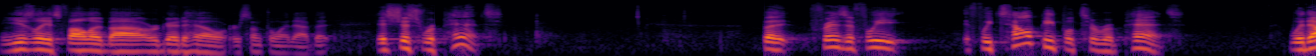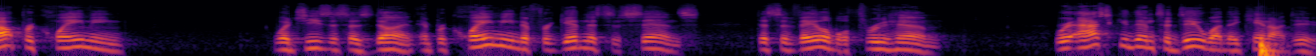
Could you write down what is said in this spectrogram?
usually it's followed by, or go to hell, or something like that. But it's just repent. But, friends, if we, if we tell people to repent without proclaiming what Jesus has done and proclaiming the forgiveness of sins that's available through him, we're asking them to do what they cannot do.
